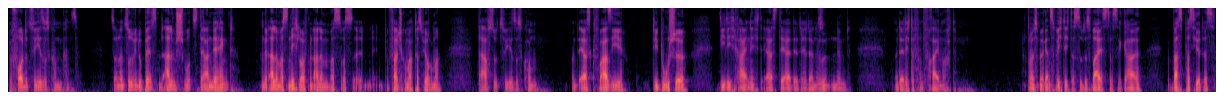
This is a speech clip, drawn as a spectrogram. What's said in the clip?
bevor du zu Jesus kommen kannst. Sondern so wie du bist, mit allem Schmutz, der an dir hängt, mit allem, was nicht läuft, mit allem, was, was äh, du falsch gemacht hast, wie auch immer, darfst du zu Jesus kommen. Und er ist quasi die Dusche, die dich reinigt. Er ist der, der, der deine Sünden nimmt und der dich davon frei macht. Aber es ist mir ganz wichtig, dass du das weißt, dass egal was passiert ist,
